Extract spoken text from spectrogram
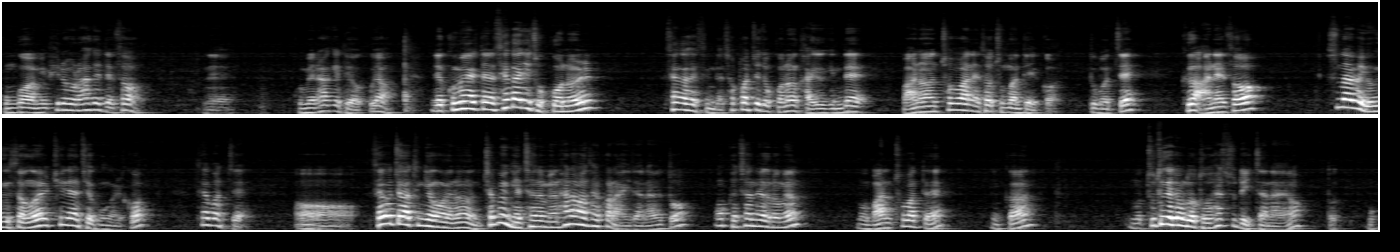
공구함이 필요로 하게 돼서 네, 구매를 하게 되었고요. 이제 구매할 때는 세 가지 조건을 생각했습니다. 첫 번째 조건은 가격인데 만 원 초반에서 중반대일 것. 두 번째, 그 안에서 수납의 용이성을 최대한 제공할 것. 세 번째, 어, 세 번째 같은 경우에는 제품이 괜찮으면 하나만 살 건 아니잖아요. 또, 어, 괜찮네 그러면 뭐 만 초반대니까 뭐 두세 개 정도 더 할 수도 있잖아요. 또 뭐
